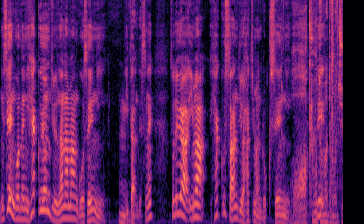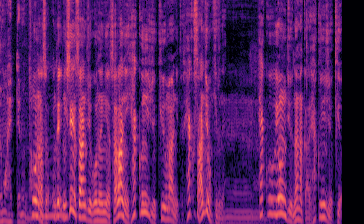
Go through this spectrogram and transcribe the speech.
2005年に147万5千人いたんですね、うん、それが今138万6千人。ああ京都までも10万減ってるんだ。そうなんですよ。で2035年にはさらに129万人と130も切るね。147から129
